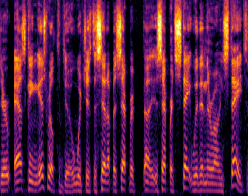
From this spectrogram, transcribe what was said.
they're asking Israel to do, which is to set up a separate uh, separate state within their own states.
